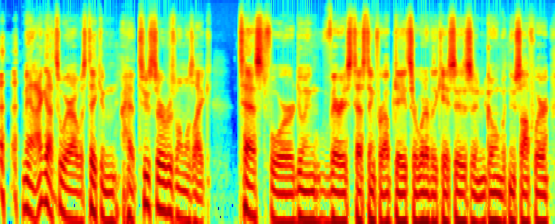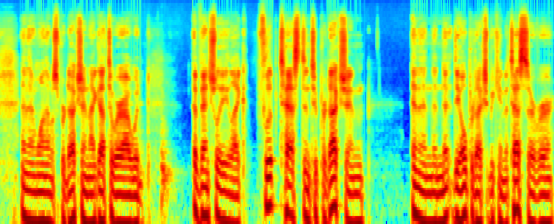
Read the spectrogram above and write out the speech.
Man, I got to where I was taking, I had two servers. One was like test for doing various testing for updates or whatever the case is and going with new software. And then one that was production. I got to where I would eventually like flip test into production. And then the, the old production became the test server.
